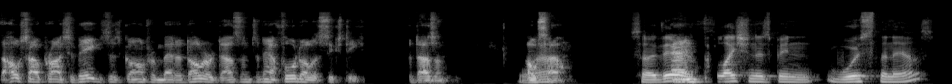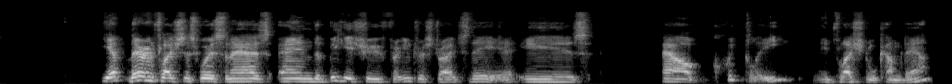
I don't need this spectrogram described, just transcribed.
the wholesale price of eggs has gone from about a dollar a dozen to now four dollars sixty a dozen wow. wholesale. So their and, inflation has been worse than ours. Yep, their inflation is worse than ours, and the big issue for interest rates there is how quickly inflation will come down.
